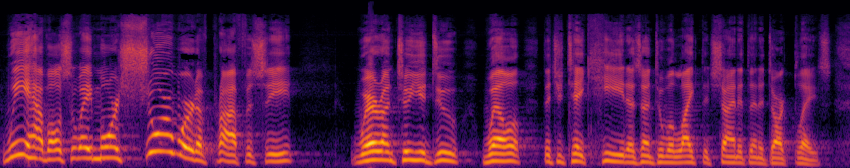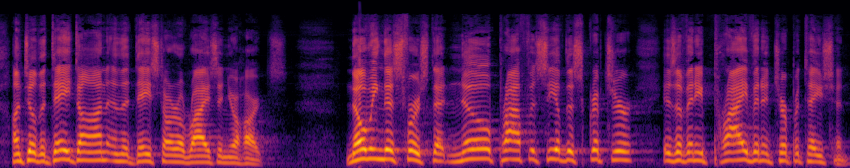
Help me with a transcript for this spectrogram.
We have also a more sure word of prophecy, whereunto you do well that you take heed as unto a light that shineth in a dark place, until the day dawn and the day star arise in your hearts. Knowing this first, that no prophecy of the scripture is of any private interpretation.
